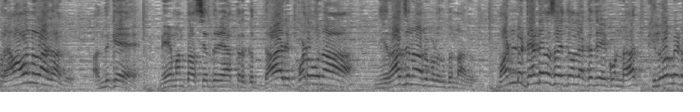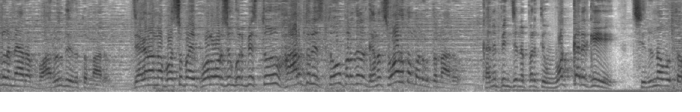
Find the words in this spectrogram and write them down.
ప్రేమానురాగాలు అందుకే మేమంతా సిద్ధయాత్రకు దారి పొడవునా నిరాజనాలు పలుకుతున్నారు. మండు టెండర్ సైతం లెక్క చేయకుండా కిలోమీటర్ల మేర బారులు తీరుతున్నారు. జగనన్న బస్సుపై పోలవర్షం కురిపిస్తూ హారతులు ఇస్తూ ప్రజలు ఘన స్వాగతం పలుకుతున్నారు. కనిపించిన ప్రతి ఒక్కరికి చిరునవ్వుతో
